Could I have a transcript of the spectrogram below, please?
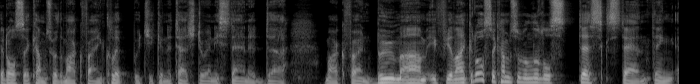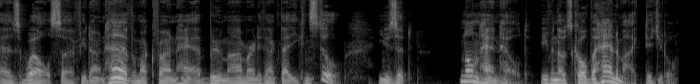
it also comes with a microphone clip, which you can attach to any standard uh, microphone boom arm if you like. It also comes with a little desk stand thing as well. So if you don't have a microphone a boom arm or anything like that, you can still use it non handheld, even though it's called the HandMic Digital.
